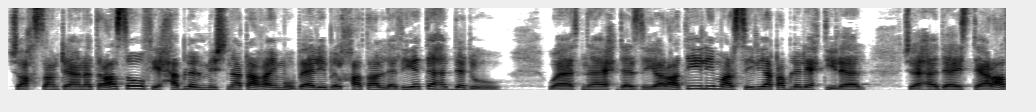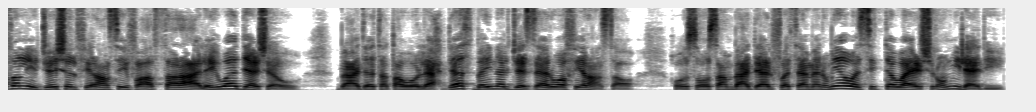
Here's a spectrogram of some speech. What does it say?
شخصا كانت رأسه في حبل المشنقة غير مبالي بالخطر الذي يتهدده. وأثناء إحدى زياراته لمارسيليا قبل الاحتلال. شاهد استعراضا للجيش الفرنسي فأثر عليه وأدهشه بعد تطور الأحداث بين الجزائر وفرنسا خصوصا بعد 1826 ميلادي.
